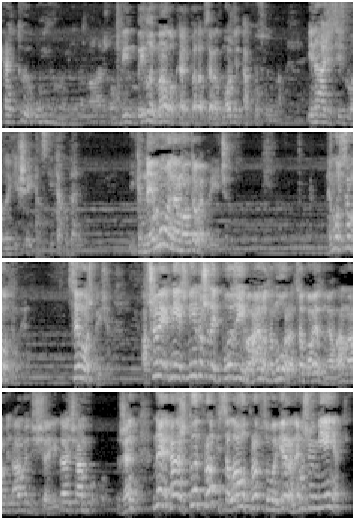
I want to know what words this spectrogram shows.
kaže, to je u važno, bilo je malo, kaže, pa da se razmoždi tako sluma, i nađe se izgovor neki šeitanski, i tako dalje. I kad nemoj nam o tome pričati, nemoj samo o tome, sve možeš pričati. A čovjek nije, nije došao da ih poziva, ajmo da mora, sad obavezno, jel, Amedžiša i daj šampu, žen, ne, kaže, to je propis, Allahov propis, ovo je vjera, ne možemo mijenjati.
